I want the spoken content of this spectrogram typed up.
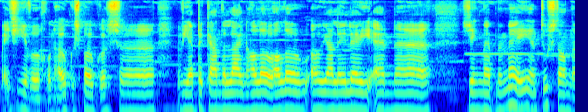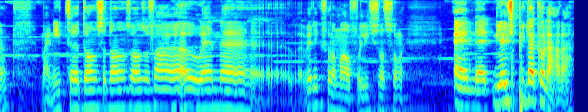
Weet je, je wil gewoon hocus pocus. Uh, wie heb ik aan de lijn? Hallo, hallo. Oh ja, lele. En uh, zing met me mee. En toestanden. Maar niet uh, dansen, dansen als een farao. En weet ik het allemaal voor liedjes wat zongen. En niet eens pina colada.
